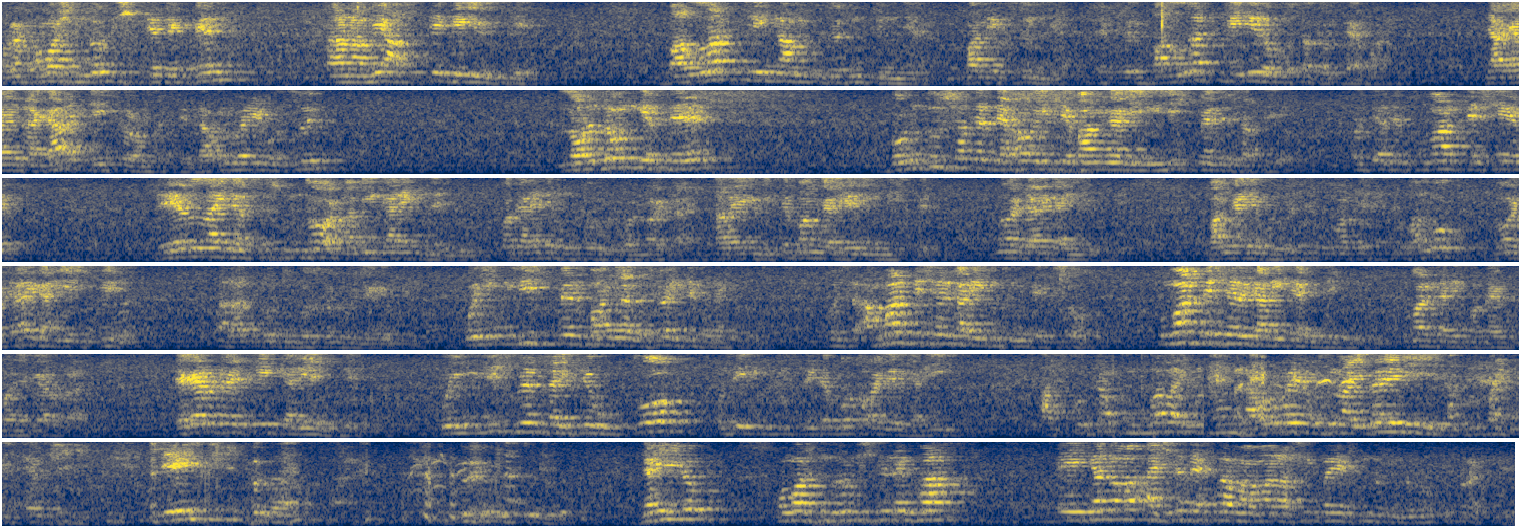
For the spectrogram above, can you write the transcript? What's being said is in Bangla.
ওরা ক্ষমা সুন্দর দেখবেন। কারণ আমি আসতে দেরি হয়েছে। বাল্লার ট্রেন নাম তিনজন বা দেখছেন বাল্লার ট্রেনের অবস্থা আমার। জায়গায় জায়গায় এই করণ আছে। দাবুল ভাই বলছেন, লন্ডন গেছে, বন্ধুর সাথে দেখা হয়েছে, বাঙালি ইংলিশ ম্যানের সাথে। বলতে তোমার দেশের রেল লাইন আছে সুন্দর, আমি গাড়ি কিনে দিব বা গাড়িটা মুখে উঠবো নয়টায়। তারা গেছে বাঙালি আর ইংলিশ নয়টায় গাড়ি এসে। বাঙালি বলতেছে, তোমার দেশে তো ভালো? নয়টায় গাড়ি এসে তারা নতুন বছর বুঝে গেছে। ওই ইংলিশ ম্যান বাংলাদেশে এসে বেড়াই বলছে, আমার দেশের গাড়ি তো তুমি দেখছ। তোমার দেশের গাড়িটা আমি দেখিনি তোমার গাড়ি কোথায় কোথায় এগারোটায় এগারোটায় ঠিক গাড়ি আইছে। ওই ইংলিশ ম্যান চাইছে উঠতো বলছে, ইংলিশ এটা কত আইলের গাড়ি? পাসপোর্টটা কুম্বা লাগবে দাও ভাই বলছে আইবাই নি পাইতেছি এই তো না যাই হোক তোমার সুন্দর দৃষ্টি দেখবা এইখানে আইসা দেখলাম আমার আশিক ভাই সুন্দর সুন্দর রাখছে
